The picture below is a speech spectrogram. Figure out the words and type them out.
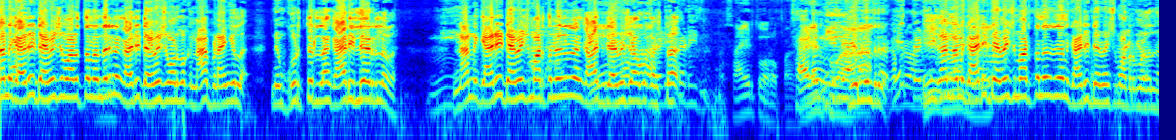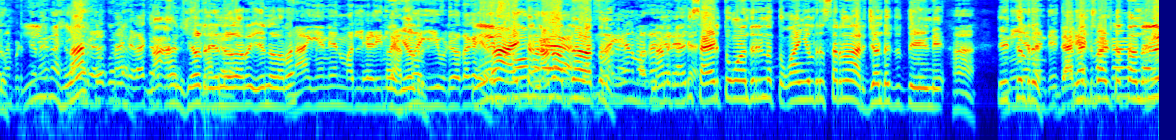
ನನ್ನ ಗಾಡಿ ಡ್ಯಾಮೇಜ್ ಮಾಡ್ತಾನಂದ್ರೆ ನಾನು ಗಾಡಿ ಡ್ಯಾಮೇಜ್ ಮಾಡ್ಬೇಕು. ನಾ ಬಿಡಂಗಿಲ್ಲ. ನಿಮ್ಗೆ ಗುರ್ತಿರ್ಲಿಲ್ಲ ಗಾಡಿ ಇಲ್ಲೇ ಇರಲಿಲ್ಲ. ನನ್ನ ಗಾಡಿ ಡ್ಯಾಮೇಜ್ ಮಾಡ್ತಾನಂದ್ರೆ ನನ್ನ ಗಾಡಿ ಡ್ಯಾಮೇಜ್ ಆಗ್ಬೇಕು ಅಷ್ಟ ಸೈಡ್ ತೋರಪ್ಪ ಈಗ ನನ್ನ ಗಾಡಿ ಡ್ಯಾಮೇಜ್ ಮಾಡ್ತಾನ ನನ್ನ ಗಾಡಿ ಡ್ಯಾಮೇಜ್ ಮಾಡ್ರಿ ಮೊದಲು. ಹೇಳ್- ಹೇಳ್ರಿ ಏನ್ ಹೇಳಾರ ಏನ್ ಹೇಳಾರ? ಏನೇನ್ ಮೊದ್ಲು ಹೇಳಿನ ಈ ವಿಡಿಯೋದಾಗ ನಾನು ಅದನ್ನ ಹೇಳತ್ತನ ಏನ್ ಮೊದಲು ನನ್ನ ಗಾಡಿ ಸೈಡ್ ತಗೊಂಡ್ರಿ ನಾ ತಗೊಂಗಿಲ್ರಿ ಸರ್ ನಾನು ಅರ್ಜೆಂಟ್ ಐತಿ ಹೇಳಿ. ಗಾಡಿ ಬೆಲ್ಟ್ ತಂದ್ರಿ?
